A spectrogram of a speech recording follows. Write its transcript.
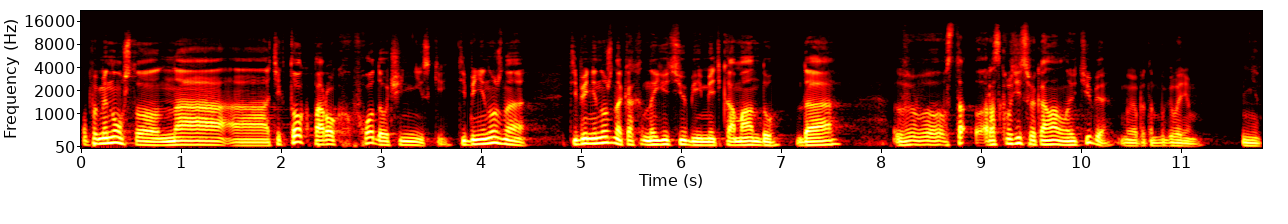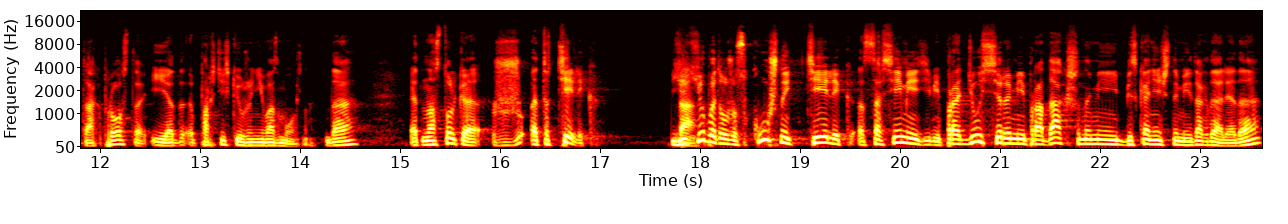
упомянул, что на ТикТок а, порог входа очень низкий. Тебе не нужно тебе не нужно как на YouTube иметь команду, да, раскрутить свой канал на YouTube, мы об этом поговорим, не так просто и практически уже невозможно, да? Это настолько... Ж... Это телек. YouTube да. это уже скучный телек со всеми этими продюсерами, продакшенами бесконечными и так далее, да?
